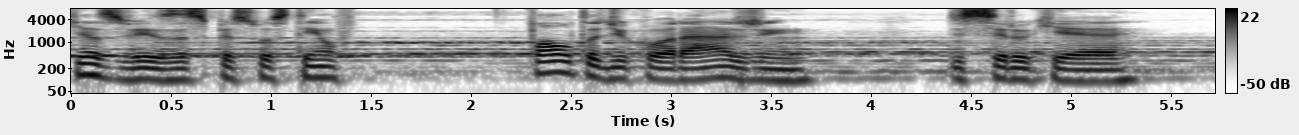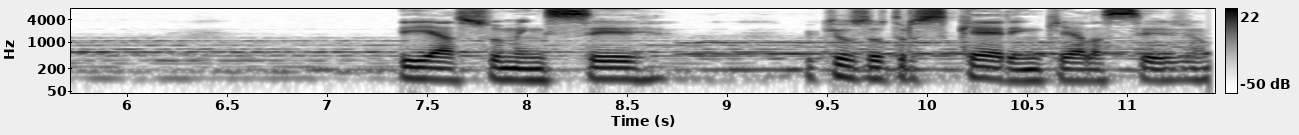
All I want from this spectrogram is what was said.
que às vezes as pessoas tenham falta de coragem de ser o que é e assumem ser o que os outros querem que elas sejam.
